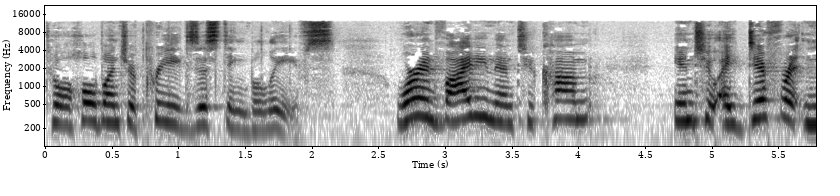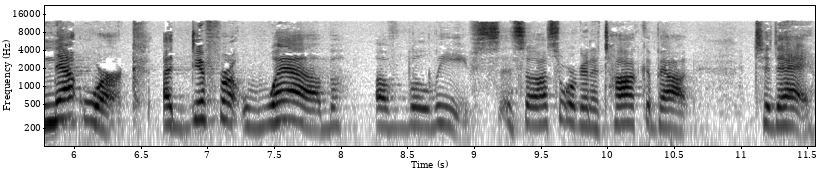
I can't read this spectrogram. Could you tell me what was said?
to a whole bunch of pre existing beliefs. We're inviting them to come into a different network, a different web of beliefs. And so that's what we're going to talk about today.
